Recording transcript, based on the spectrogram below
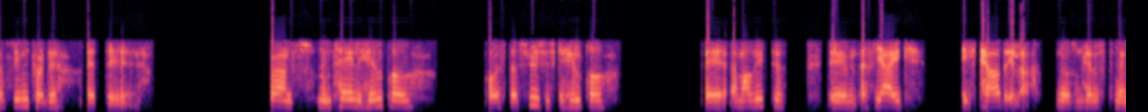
også inde på det, at øh, børns mentale helbred og også deres fysiske helbred øh, er meget vigtigt. Øh, altså, jeg er ikke ekspert eller noget som helst, men...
